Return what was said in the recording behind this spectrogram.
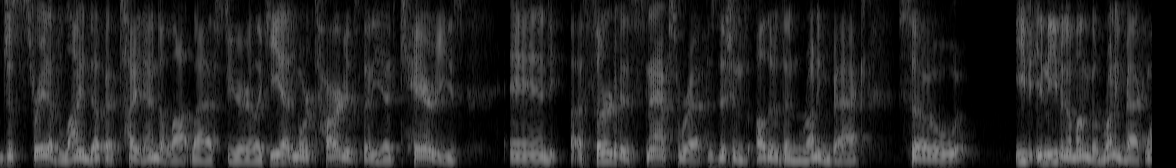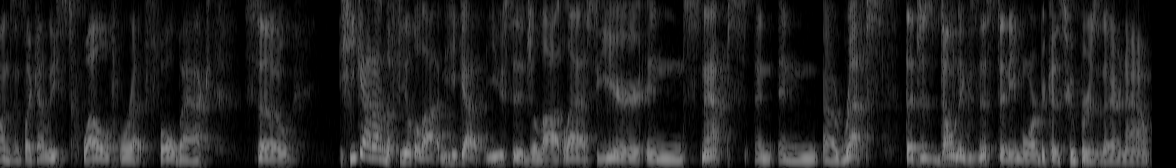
just straight up lined up at tight end a lot last year. Like he had more targets than he had carries and a third of his snaps were at positions other than running back. So even and even among the running back ones, it's like at least 12 were at fullback. So he got on the field a lot and he got usage a lot last year in snaps and, and uh, reps that just don't exist anymore because Hooper's there now.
